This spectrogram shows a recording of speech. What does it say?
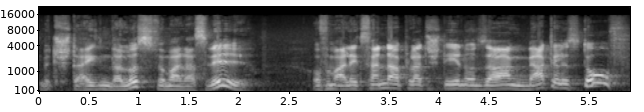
mit steigender Lust, wenn man das will, auf dem Alexanderplatz stehen und sagen, Merkel ist doof.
